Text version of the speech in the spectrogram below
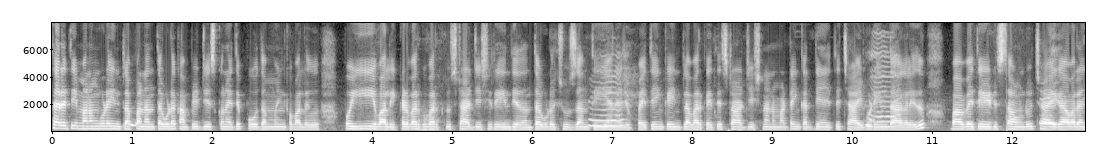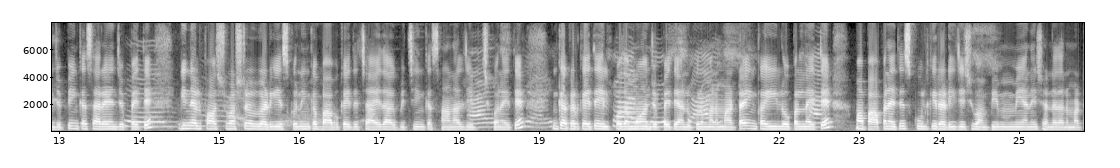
సరే మనం కూడా ఇంట్లో పని అంతా కూడా కంప్లీట్ చేసుకొని అయితే పోదాము ఇంకా వాళ్ళు పోయి వాళ్ళు ఇక్కడ వరకు వర్క్ స్టార్ట్ చేసి ఏంది అదంతా కూడా చూద్దాం తీ అని చెప్పి అయితే ఇంకా ఇంట్లో వర్క్ అయితే స్టార్ట్ చేసిన అనమాట ఇంకా నేనైతే చాయ్ కూడా ఏం తాగలేదు. బాబు అయితే ఏడుస్తూ ఉండు చాయ్ కావాలని చెప్పి ఇంకా సరే అని చెప్పి అయితే గిన్నెలు ఫాస్ట్ ఫాస్ట్ కడిగేసుకొని ఇంకా బాబుకి అయితే చాయ్ తాగిపించి ఇంకా స్నానాలు చేయించుకొని అయితే ఇంకా అక్కడికైతే వెళ్ళిపోదాము అని చెప్పి అయితే అనుకున్నాం అనమాట ఇంకా ఈ లోపలనైతే మా పాపనైతే స్కూల్కి రెడీ చేసి పంపి మమ్మీ అనేసి అన్నదనమాట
